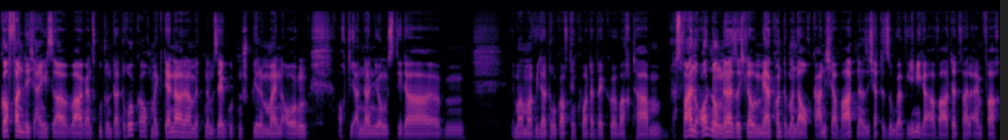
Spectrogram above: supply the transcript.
Goff fand ich eigentlich war ganz gut unter Druck, auch Mike Denner da mit einem sehr guten Spiel in meinen Augen. Auch die anderen Jungs, die da ähm, immer mal wieder Druck auf den Quarterback gemacht haben. Das war in Ordnung, ne? Also ich glaube, mehr konnte man da auch gar nicht erwarten. Also ich hatte sogar weniger erwartet, weil einfach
